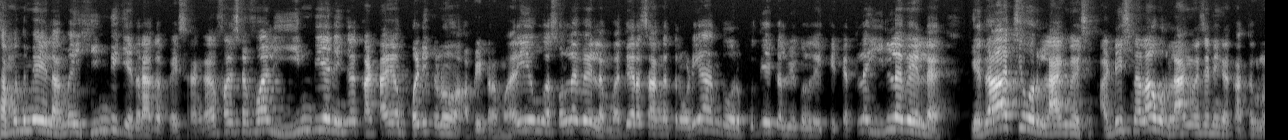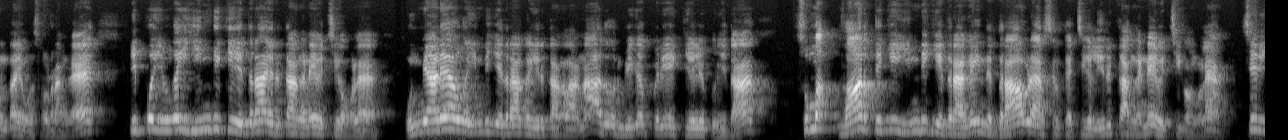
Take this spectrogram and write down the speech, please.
சம்மந்தமே இல்லாம ஹிந்திக்கு எதிராக பேசுறாங்க. ஃபர்ஸ்ட் ஆஃப் ஆல் இந்திய நீங்க கட்டாயம் படிக்கணும் அப்படின்ற மாதிரி இவங்க சொல்லவே இல்லை. மத்திய அரசாங்கத்தினுடைய அந்த ஒரு புதிய கல்விக் கொள்கை திட்டத்துல இல்லவே இல்லை. ஏதாச்சும் ஒரு லாங்குவேஜ் அடிஷ்னலா ஒரு லாங்குவேஜை நீங்க கத்துக்கணும் தான் இவங்க சொல்றாங்க. இப்போ இவங்க ஹிந்திக்கு எதிராக இருக்காங்கன்னே வச்சுக்கோங்களேன். உண்மையாலே அவங்க ஹிந்திக்கு எதிராக இருக்காங்களான்னா அது ஒரு மிகப்பெரிய கேள்விக்குறி தான். சும்மா வார்த்தைக்கு ஹிந்திக்கு எதிராக இந்த திராவிட அரசியல் கட்சிகள் இருக்காங்கன்னே வச்சுக்கோங்களேன். சரி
